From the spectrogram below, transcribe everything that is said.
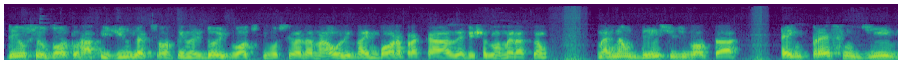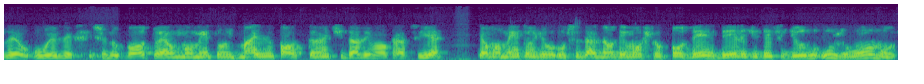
dê o seu voto rapidinho, já que são apenas dois votos que você vai dar na urna e vai embora para casa, deixa a aglomeração, mas não deixe de votar é imprescindível o exercício do voto, é um momento mais importante da democracia, é o um momento onde o cidadão demonstra o poder dele de decidir os rumos.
